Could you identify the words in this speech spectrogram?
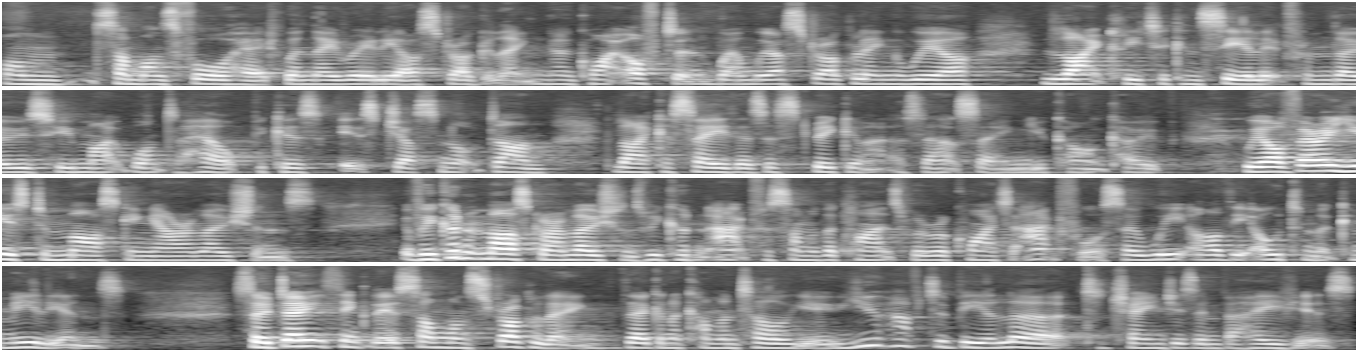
on someone's forehead when they really are struggling. And quite often, when we are struggling, we are likely to conceal it from those who might want to help because it's just not done. Like I say, there's a stigma about saying you can't cope. We are very used to masking our emotions. If we couldn't mask our emotions, we couldn't act for some of the clients we're required to act for. So we are the ultimate chameleons. So don't think that if someone's struggling, they're going to come and tell you. You have to be alert to changes in behaviors.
